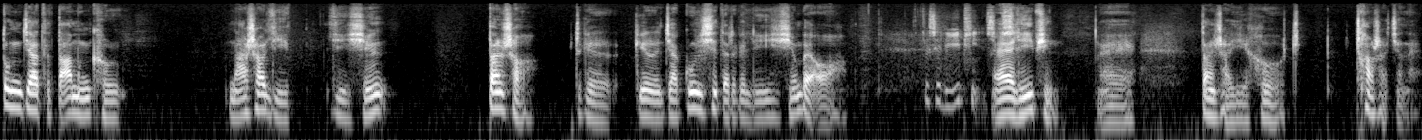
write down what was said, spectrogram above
东家的大门口，拿上礼礼行，端上这个给人家恭喜的这个礼行呗啊，就是礼品，是不哎，礼品，哎，端上以后唱上进来，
